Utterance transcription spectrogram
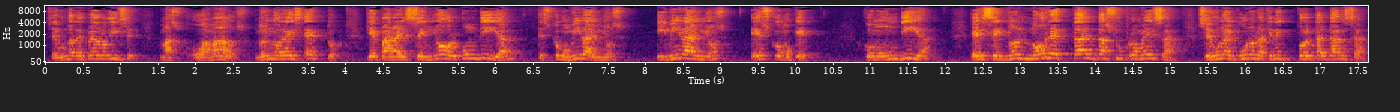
Segunda de Pedro dice, mas, oh amados, no ignoréis esto, que para el Señor un día es como mil años y mil años es como qué? Como un día. El Señor no retarda su promesa, según algunos la tienen por tardanza,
